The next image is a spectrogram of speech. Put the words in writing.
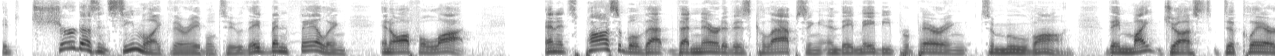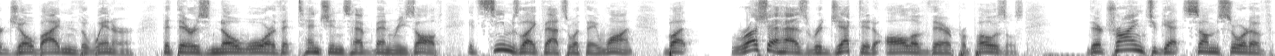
it sure doesn't seem like they're able to. They've been failing an awful lot. And it's possible that that narrative is collapsing and they may be preparing to move on. They might just declare Joe Biden the winner, that there is no war, that tensions have been resolved. It seems like that's what they want, but Russia has rejected all of their proposals. They're trying to get some sort of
